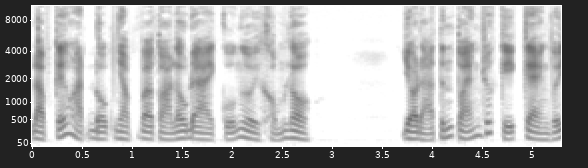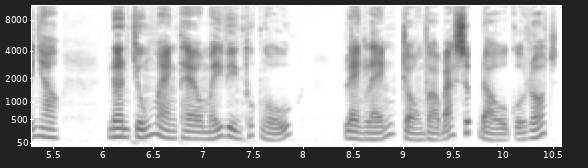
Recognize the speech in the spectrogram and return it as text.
lập kế hoạch đột nhập vào tòa lâu đài của người khổng lồ. Do đã tính toán rất kỹ càng với nhau, nên chúng mang theo mấy viên thuốc ngủ, len lén trộn vào bát súp đậu của Ross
